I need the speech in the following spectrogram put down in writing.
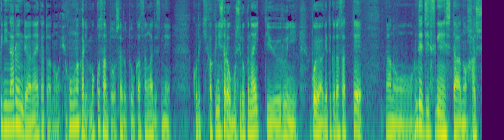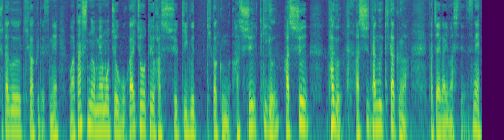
画になるんではないかと、あの、絵本係、もこさんとおっしゃるトーカーさんがですね、これ企画にしたら面白くないっていうふうに声を上げてくださって、あの、で、実現したあの、ハッシュタグ企画ですね。私のメモ帳5回帳というハッシュ企画が、ハッシュ企画ハッシュタグ？ハッシュタグ企画が立ち上がりましてですね。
